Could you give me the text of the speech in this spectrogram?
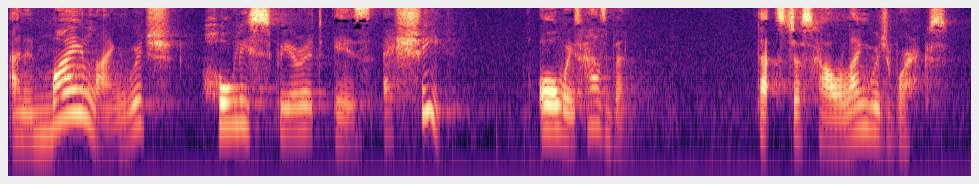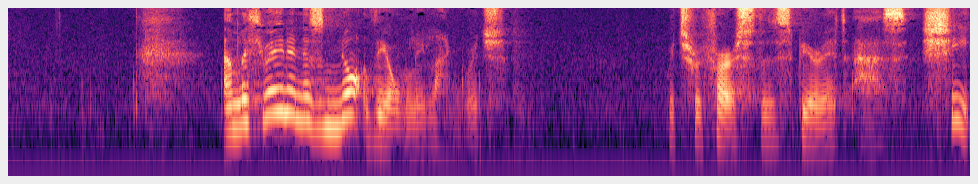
and in my language, Holy Spirit is a she, always has been. That's just how language works. And Lithuanian is not the only language which refers to the Spirit as she.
